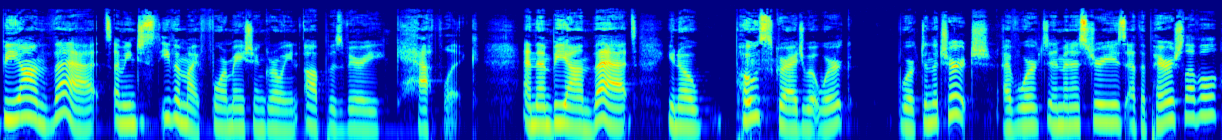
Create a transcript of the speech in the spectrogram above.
beyond that, I mean, just even my formation growing up was very Catholic. And then beyond that, you know, postgraduate work, worked in the church. I've worked in ministries at the parish level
